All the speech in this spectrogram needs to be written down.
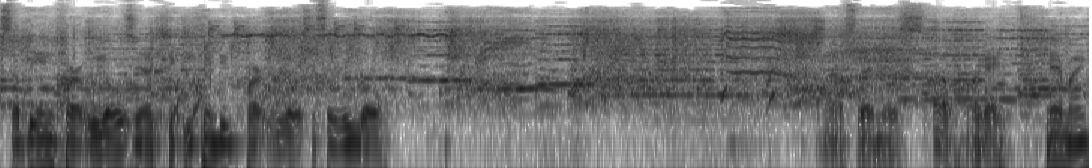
Stop being cartwheels. You, know, you can't do cartwheels. It's illegal. Oh, okay. Never mind.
